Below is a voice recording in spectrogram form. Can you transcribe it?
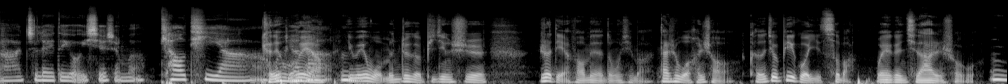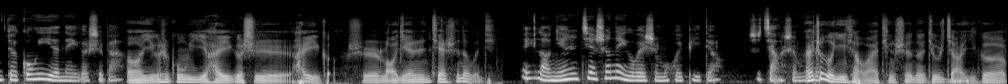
啊之类的有一些什么挑剔呀？肯定不会啊，因为我们这个毕竟是。热点方面的东西嘛，但是我很少，可能就避过一次吧。我也跟其他人说过，嗯，对，公益的那个是吧？呃，一个是公益，还有一个是还有一个是老年人健身的问题。哎，老年人健身那个为什么会避掉？是讲什么？哎，这个印象我还挺深的，就是讲一个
